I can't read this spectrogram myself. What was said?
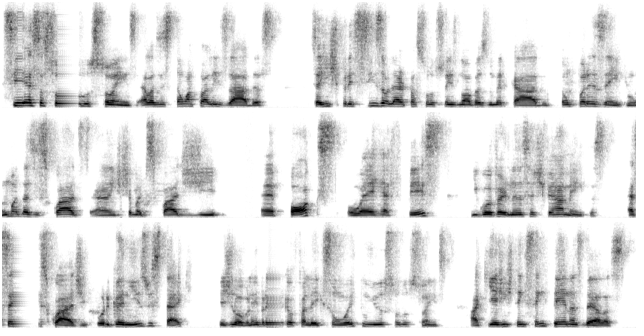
se essas soluções elas estão atualizadas, se a gente precisa olhar para soluções novas no mercado. Então, por exemplo, uma das squads, a gente chama de squad de é, POCs ou RFPs e governança de ferramentas. Essa squad organiza o stack, e de novo, lembra que eu falei que são 8 mil soluções. Aqui a gente tem centenas delas.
